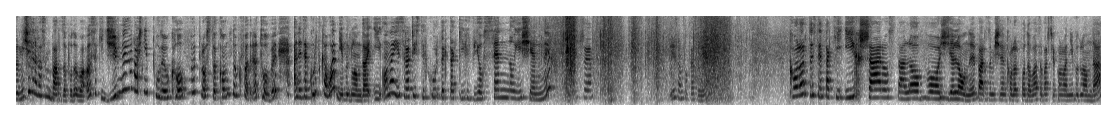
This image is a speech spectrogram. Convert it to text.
yy, mi się ten fason bardzo podoba. On jest taki dziwny, właśnie pudełkowy, prostokątno-kwadratowy, ale ta kurtka ładnie wygląda i ona jest raczej z tych kurtek takich wiosenno-jesiennych, także już Wam pokazuję. Kolor to jest ten taki ich szaro-stalowo-zielony. Bardzo mi się ten kolor podoba. Zobaczcie, jak on ładnie wygląda.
